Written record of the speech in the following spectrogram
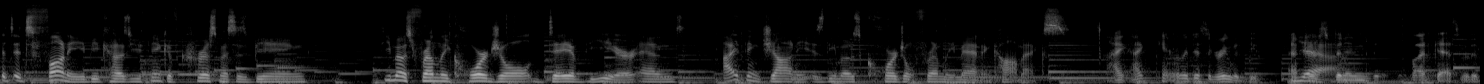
It's, it's funny because you think of Christmas as being the most friendly, cordial day of the year, and I think Johnny is the most cordial, friendly man in comics. I, I can't really disagree with you after Yeah. spending the podcast with him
